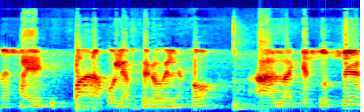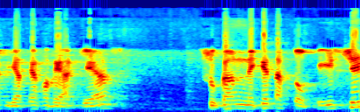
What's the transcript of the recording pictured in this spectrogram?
μέσα, έχει πάρα πολύ αυστηρό έλεγχο, αλλά και στο σεφ, γιατί έχω διαρκείας, σου κάνουν και ταυτοποίηση.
